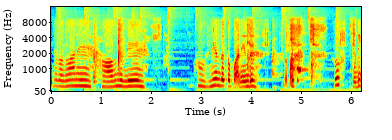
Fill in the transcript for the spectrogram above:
എന്റെ ഭഗവാനെ ആവുന്നില്ലേ? ഇനി എന്തൊക്കെ പണിയുണ്ട്? പൊടി.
